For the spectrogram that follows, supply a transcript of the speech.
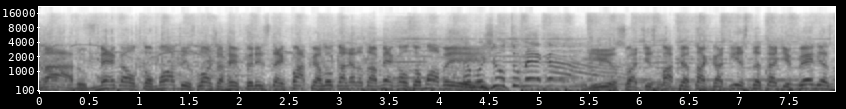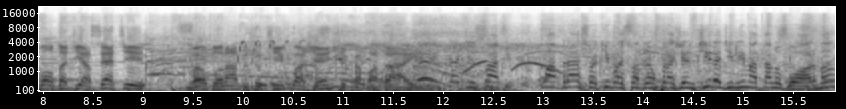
claro, Mega Automóveis, loja referência da IFAP, alô galera da Mega Automóveis. Tamo junto, Mega! Isso, a Desmaf Atacadista tá de férias, volta dia 7 no Eldorado, juntinho com a gente, Capataz. Eita, desmafe. Um abraço aqui, voz padrão, pra Jandira de Lima, tá no Borman.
